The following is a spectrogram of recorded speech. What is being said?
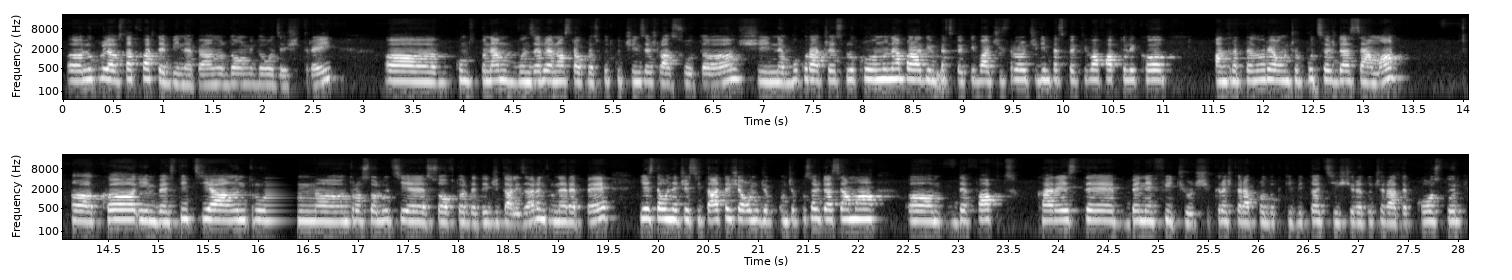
uh, lucrurile au stat foarte bine pe anul 2023. Uh, cum spuneam, vânzările noastre au crescut cu 50% și ne bucură acest lucru nu neapărat din perspectiva cifrelor, ci din perspectiva faptului că antreprenorii au început să-și dea seama uh, că investiția într-un, într-o soluție software de digitalizare, într-un RP, este o necesitate și au început să-și dea seama Uh, de fapt care este beneficiul și creșterea productivității și reducerea de costuri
